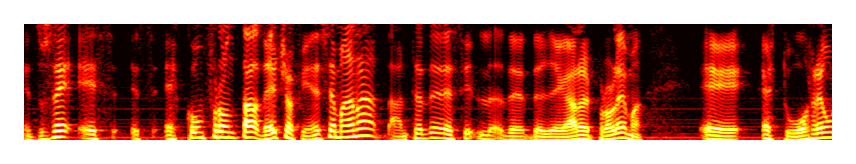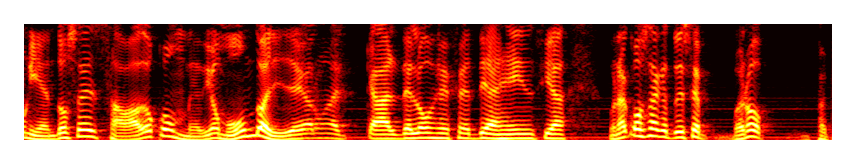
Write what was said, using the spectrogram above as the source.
Entonces es, es, es confrontado. De hecho, el fin de semana, antes de, decir, de, de llegar al problema, eh, estuvo reuniéndose el sábado con medio mundo. Allí llegaron alcaldes, los jefes de agencia. Una cosa que tú dices, bueno, pues,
